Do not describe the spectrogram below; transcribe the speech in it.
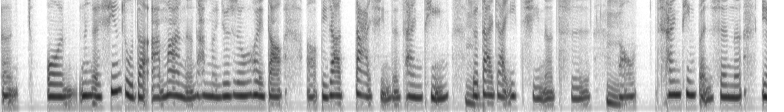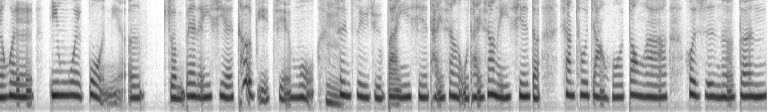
嗯、我那个新竹的阿嬷呢，他们就是会到呃比较大型的餐厅，嗯就大家一起呢吃，嗯然后餐厅本身呢也会因为过年而准备了一些特别节目，嗯。甚至于举办一些台上舞台上的一些的像抽奖活动啊，或者是呢跟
